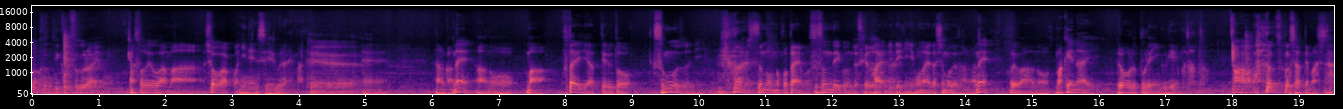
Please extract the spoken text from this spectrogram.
はいくいくつぐらいの？それはまあ小学校2年生ぐらいまで。え。えーなんかねあのまあ2人でやってるとスムーズにはい。質問の答えも進んでいくんですけど、はい。はい論理的に。この間下出さんがねこれはあの負けないロールプレイングゲームだとああおっしゃってました。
